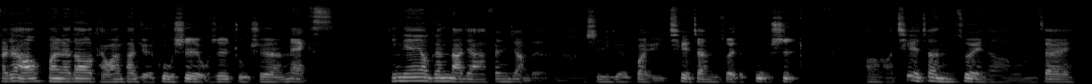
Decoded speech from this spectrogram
大家好，欢迎来到台湾判决故事，我是主持人 Max。今天要跟大家分享的呢，是一个关于窃占罪的故事啊。窃占罪呢，我们在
